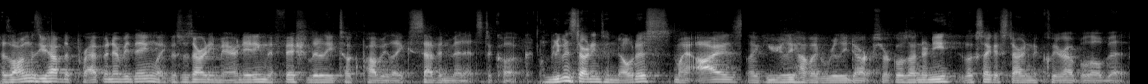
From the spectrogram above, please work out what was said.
As long as you have the prep and everything, like this was already marinating, the fish literally took probably like seven minutes to cook. I'm even starting to notice my eyes like usually have like really dark circles underneath. It looks like it's starting to clear up a little bit.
